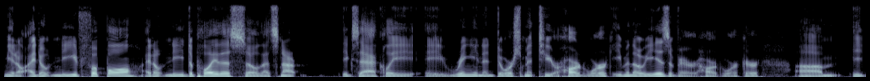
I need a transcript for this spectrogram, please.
you know, I don't need football. I don't need to play this. So that's not exactly a ringing endorsement to your hard work, even though he is a very hard worker. Um, it,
